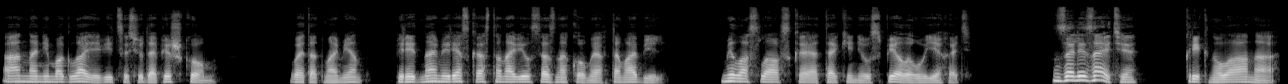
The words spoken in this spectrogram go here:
Анна не могла явиться сюда пешком. В этот момент перед нами резко остановился знакомый автомобиль. Милославская так и не успела уехать. «Залезайте!» — крикнула она.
